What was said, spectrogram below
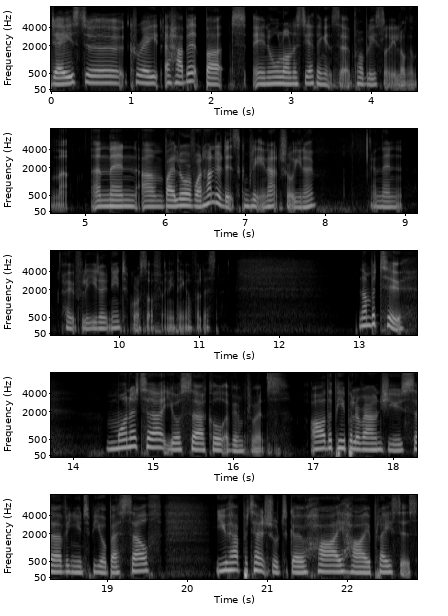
days to create a habit, but in all honesty, I think it's uh, probably slightly longer than that. And then um, by law of 100, it's completely natural, you know? And then hopefully you don't need to cross off anything off a list. Number two, monitor your circle of influence. Are the people around you serving you to be your best self? You have potential to go high, high places.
